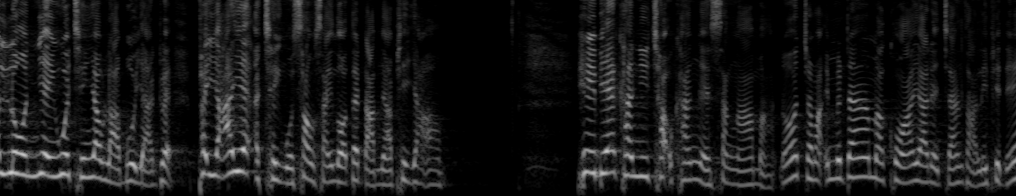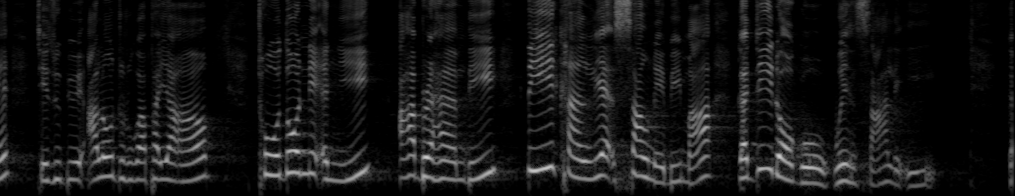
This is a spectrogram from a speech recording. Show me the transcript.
အလွန်ငြိမ်ဝတ်ခြင်းရောက်လာဖို့ရာအတွက်ဖခင်ရဲ့အချိန်ကိုစောင့်ဆိုင်သောအသက်တာများဖြစ်ရအောင်ဟေဘဲခန်းကြီး6ခန်းငယ်15မှာเนาะကျွန်မအင်မတန်မှခွန်အားရတဲ့ကျမ်းစာလေးဖြစ်တယ်။ယေရှုပြုအားလုံးတူတူကဖတ်ရအောင်။ထိုတို့နှင့်အညီအာဗြဟံသည် တီးခံလျက်စောင့်နေပြီးမှဂတိတော်ကိုဝင်စားလေ၏။ဂ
